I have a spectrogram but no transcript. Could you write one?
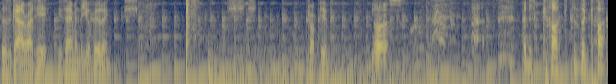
There's a guy right here. He's aiming at your building. Dropped him. Nice. I just cucked the cuck.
